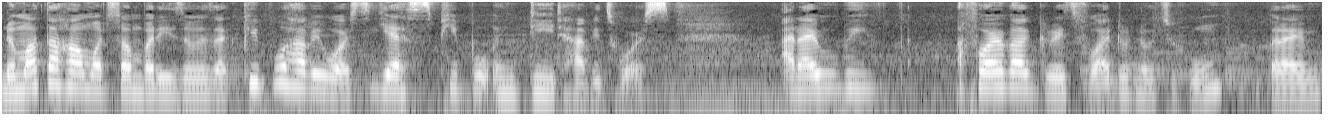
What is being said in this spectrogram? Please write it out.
no matter how much somebody is always like, people have it worse. Yes, people indeed have it worse. And I will be forever grateful. I don't know to whom, but I'm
